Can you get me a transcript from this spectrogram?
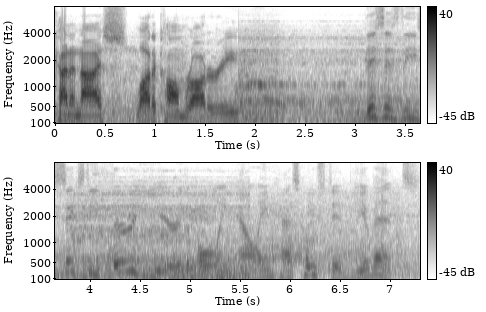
kind of nice, a lot of camaraderie. This is the 63rd year the bowling alley has hosted the event.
